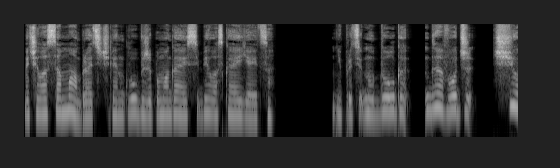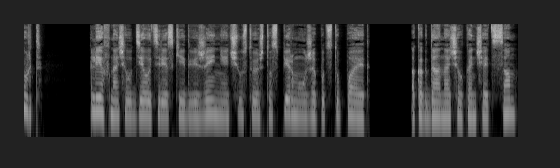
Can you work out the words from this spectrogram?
начала сама брать член глубже, помогая себе, лаская яйца. Не протяну долго, да вот же, чёрт! Лев начал делать резкие движения, чувствуя, что сперма уже подступает. А когда начал кончать сам,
